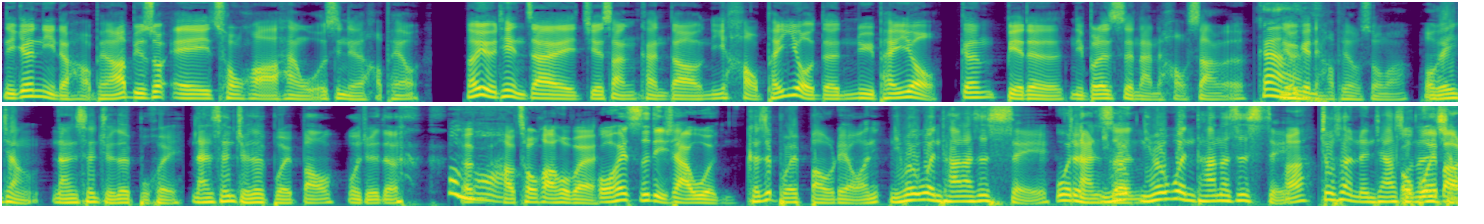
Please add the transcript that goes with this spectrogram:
你跟你的好朋友，比如说 A 葱花和我是你的好朋友，然后有一天你在街上看到你好朋友的女朋友跟别的你不认识的男的好上了，你会跟你好朋友说吗？我跟你讲，男生绝对不会，男生绝对不会包，我觉得。呃、好，葱花会不会？我会私底下问，可是不会爆料啊。你你会问他那是谁？问男生你，你会问他那是谁啊？就算人家说那是小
